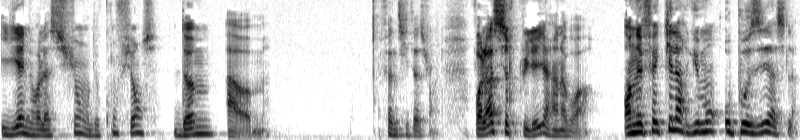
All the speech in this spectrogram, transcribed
il y a une relation de confiance d'homme à homme. Fin de citation. Voilà, circuler, il n'y a rien à voir. En effet, quel argument opposé à cela?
